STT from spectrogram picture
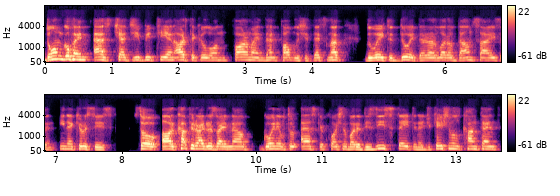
don't go and ask ChatGPT an article on pharma and then publish it. That's not the way to do it. There are a lot of downsides and inaccuracies so our copywriters are now going able to ask a question about a disease state and educational content,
